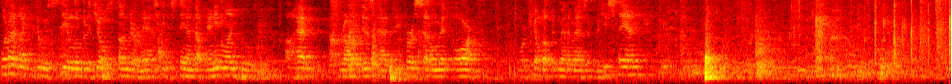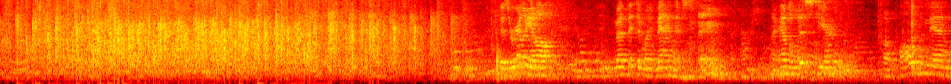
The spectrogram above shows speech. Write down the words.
What I'd like to do is steal a little bit of Joe's thunder and ask you to stand up. Anyone who uh, had relatives at the first settlement or were killed up at Metamasset, would you stand? There's really a method to my madness. I have a list here of all of the men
